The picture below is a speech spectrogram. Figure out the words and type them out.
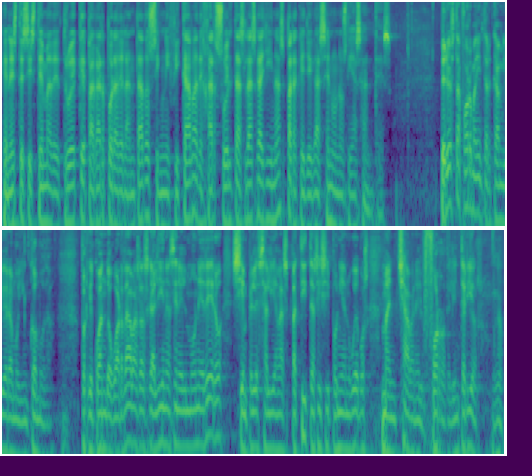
En este sistema de trueque, pagar por adelantado significaba dejar sueltas las gallinas para que llegasen unos días antes. Pero esta forma de intercambio era muy incómoda, porque cuando guardabas las gallinas en el monedero, siempre les salían las patitas y si ponían huevos manchaban el forro del interior. No.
